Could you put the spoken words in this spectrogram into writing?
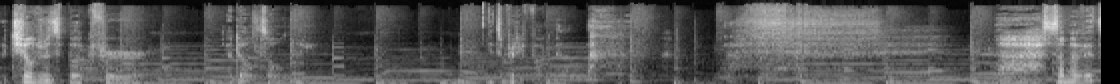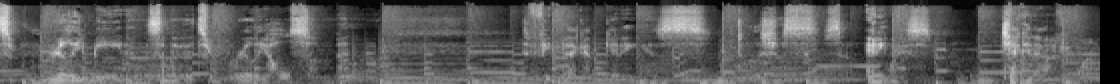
A children's book for adults only. It's pretty fucked up. Ah, some of it's really mean and some of it's really wholesome. And the feedback I'm getting is delicious. So, anyways, check it out if you want.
